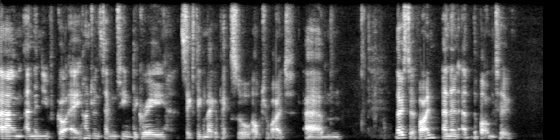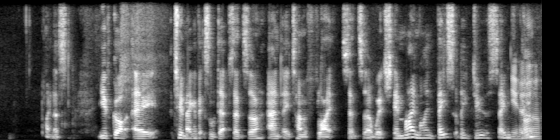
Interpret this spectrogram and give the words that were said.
Um, and then you've got a 117 degree 16 megapixel ultra wide. Um, those two are fine. And then at the bottom two, pointless. You've got a two megapixel depth sensor and a time of flight sensor, which in my mind basically do the same thing.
